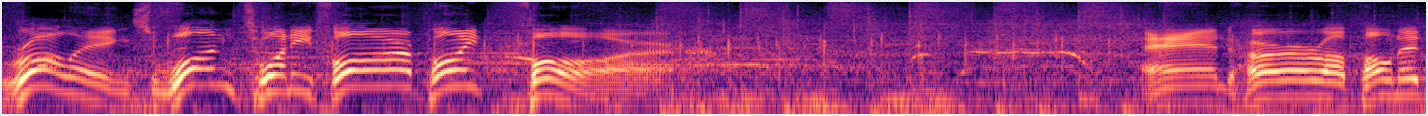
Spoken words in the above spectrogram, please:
Rawlings, 124.4. And her opponent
